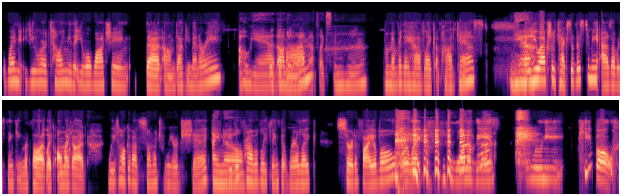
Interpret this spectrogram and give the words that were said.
when you were telling me that you were watching that um documentary, Oh yeah, With the, the mom? Netflix. hmm remember they have like a podcast? Yeah. And you actually texted this to me as I was thinking the thought, like, oh my God, we talk about so much weird shit. I know. People probably think that we're like certifiable or like one of these loony people.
